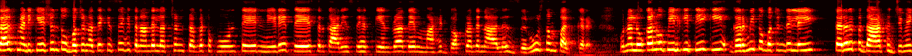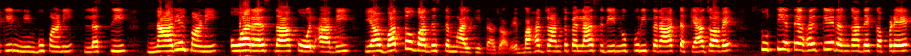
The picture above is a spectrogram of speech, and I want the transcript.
ਸੈਲਫ ਮੈਡੀਕੇਸ਼ਨ ਤੋਂ ਬਚਣ ਅਤੇ ਕਿਸੇ ਵੀ ਤਰ੍ਹਾਂ ਦੇ ਲੱਛਣ ਪ੍ਰਗਟ ਹੋਣ ਤੇ ਨੇੜੇ ਤੇ ਸਰਕਾਰੀ ਸਿਹਤ ਕੇਂਦਰਾਂ ਦੇ ਮਾਹਿਰ ਡਾਕਟਰਾਂ ਦੇ ਨਾਲ ਜ਼ਰੂਰ ਸੰਪਰਕ ਕਰਨ। ਉਹਨਾਂ ਲੋਕਾਂ ਨੂੰ ਅਪੀਲ ਕੀਤੀ ਕਿ ਗਰਮੀ ਤੋਂ ਬਚਣ ਦੇ ਲਈ ਤਰਲ ਪਦਾਰਥ ਜਿਵੇਂ ਕਿ ਨਿੰਬੂ ਪਾਣੀ, ਲੱਸੀ, ਨਾਰੀਅਲ ਪਾਣੀ ORS ਦਾ ਘੋਲ ਆਦਿ ਜਾਂ ਵੱਧ ਤੋਂ ਵੱਧ ਇਸਤੇਮਾਲ ਕੀਤਾ ਜਾਵੇ। ਬਾਹਰ ਜਾਣ ਤੋਂ ਪਹਿਲਾਂ ਸਰੀਰ ਨੂੰ ਪੂਰੀ ਤਰ੍ਹਾਂ ਢੱਕਿਆ ਜਾਵੇ। ਸੂਤੀ ਅਤੇ ਹਲਕੇ ਰੰਗਾਂ ਦੇ ਕੱਪੜੇ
